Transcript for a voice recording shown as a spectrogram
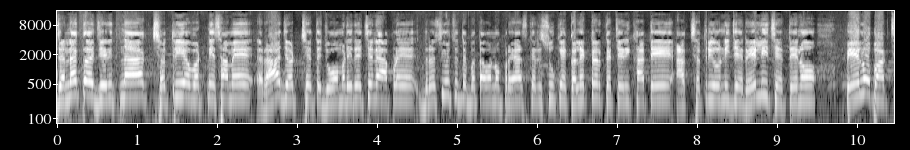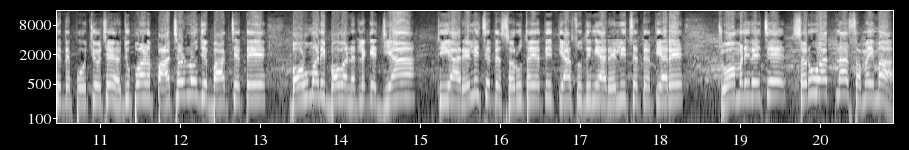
Janak જે રીતના ક્ષત્રિય વટની સામે રાજહટ છે તે જોવા મળી રહી છે અને આપણે દ્રશ્યો છે તે બતાવવાનો પ્રયાસ કરીશું કે કલેક્ટર કચેરી ખાતે આ ક્ષત્રિયોની જે રેલી છે તેનો પહેલો ભાગ છે તે પહોંચ્યો છે. હજુ પણ પાછળનો જે ભાગ છે તે બહુમાળી ભવન, એટલે કે જ્યાંથી આ રેલી છે તે શરૂ થઈ હતી, ત્યાં સુધીની આ રેલી છે તે અત્યારે જોવા મળી રહી છે. શરૂઆતના સમયમાં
